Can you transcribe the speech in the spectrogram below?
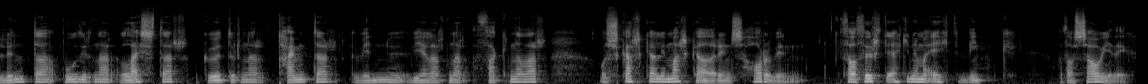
lundabúðirnar læstar, gödurnar tæmdar, vinnuvélarnar þagnaðar og skarkali markaðarins horfin, þá þurfti ekki nema eitt vink og þá sá ég þig.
